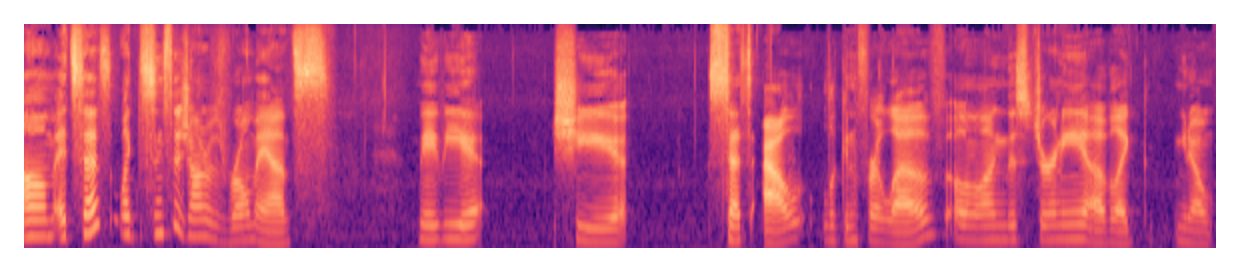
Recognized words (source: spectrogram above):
Um, it says like since the genre is romance, maybe she sets out looking for love along this journey of like, you know,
